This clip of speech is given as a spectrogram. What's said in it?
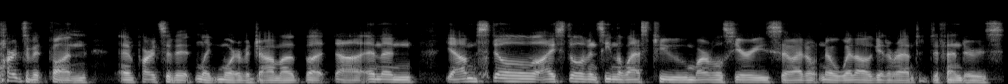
parts of it fun and parts of it like more of a drama. But uh, and then yeah, I'm still I still haven't seen the last two Marvel series, so I don't know when I'll get around to Defenders.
